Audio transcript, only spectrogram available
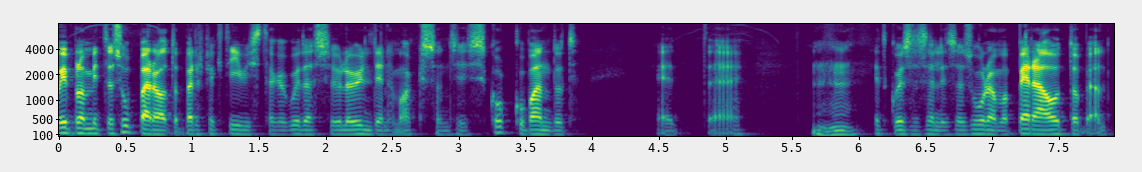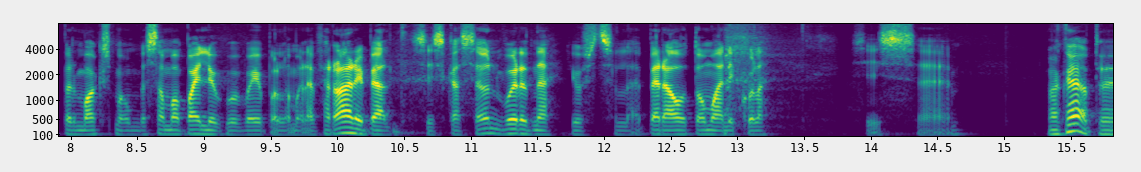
võib-olla mitte superauto perspektiivist, aga kuidas see üleüldine maks on siis kokku pandud, et mm -hmm. et kui sa sellise suurema pereauto pealt pead maksma umbes sama palju kui võib-olla mõne Ferrari pealt, siis kas see on võrdne just selle pereauto omanikule, siis äh, väga hea, te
